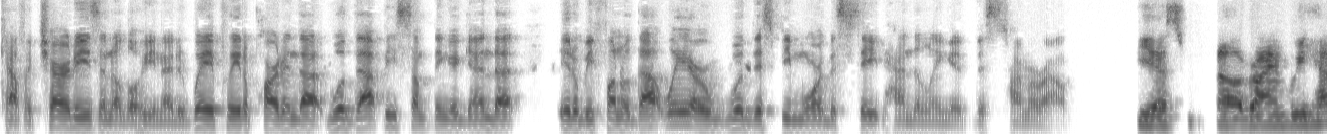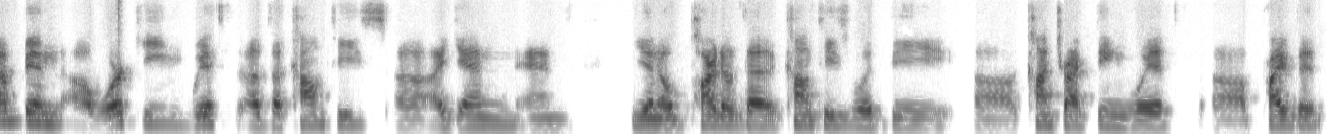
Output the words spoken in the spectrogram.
Catholic Charities and Aloha United Way played a part in that. Would that be something again that it'll be funneled that way, or would this be more the state handling it this time around? Yes, uh, Ryan, we have been uh, working with uh, the counties uh, again, and you know, part of the counties would be uh, contracting with uh, private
